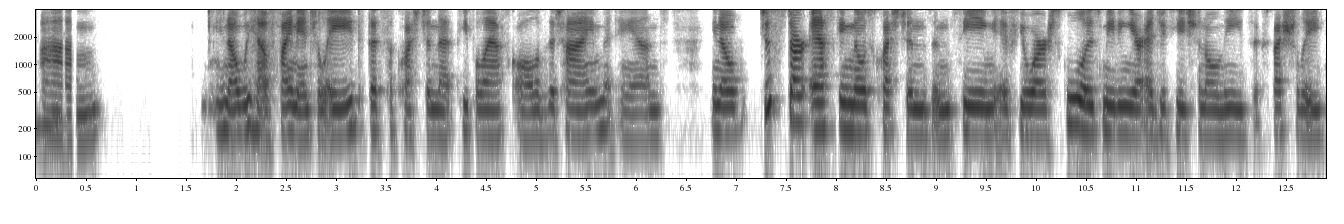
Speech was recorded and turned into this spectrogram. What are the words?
Mm-hmm. You know, we have financial aid. That's a question that people ask all of the time. And you know, just start asking those questions and seeing if your school is meeting your educational needs, especially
